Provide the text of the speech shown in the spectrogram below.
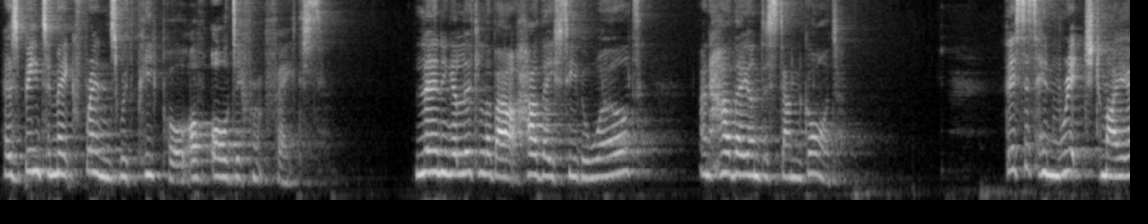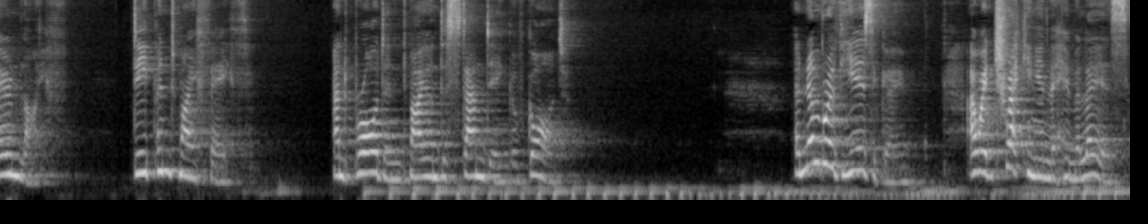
has been to make friends with people of all different faiths, learning a little about how they see the world and how they understand God. This has enriched my own life, deepened my faith, and broadened my understanding of God. A number of years ago, I went trekking in the Himalayas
